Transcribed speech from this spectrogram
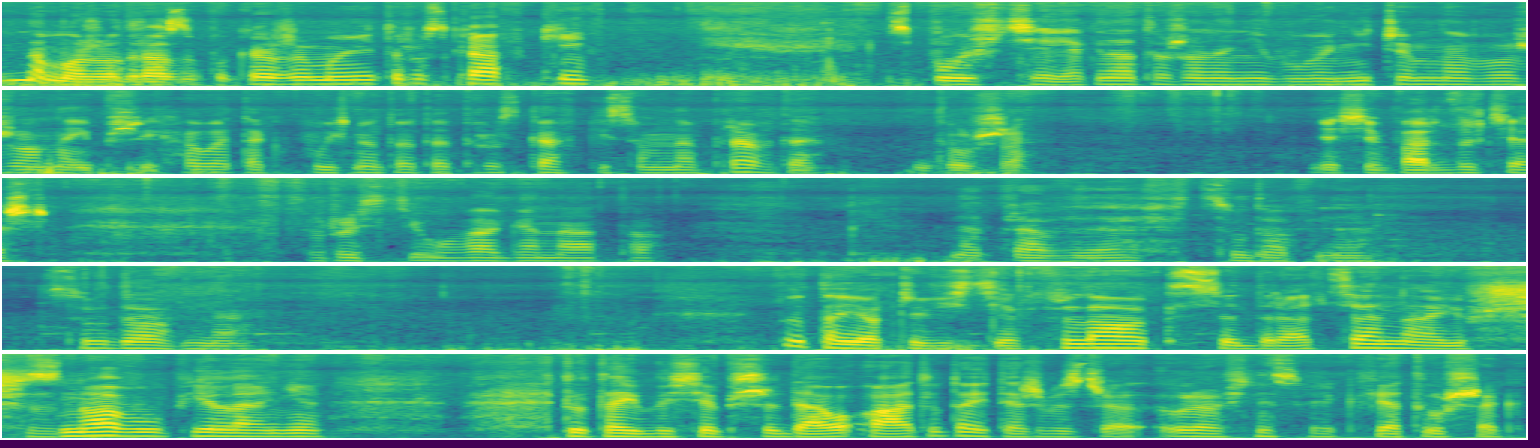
No może od razu pokażę moje truskawki. Spójrzcie, jak na to, że one nie były niczym nawożone i przyjechały tak późno, to te truskawki są naprawdę duże. Ja się bardzo cieszę. Zwróćcie uwagę na to. Naprawdę cudowne. Cudowne. Tutaj oczywiście floks, dracena, już znowu pielenie. Tutaj by się przydało. A tutaj też rośnie sobie kwiatuszek.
